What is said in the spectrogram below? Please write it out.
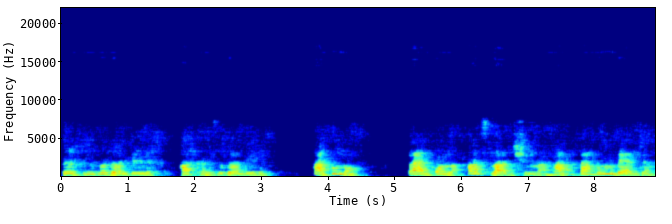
sırtınıza döndüğünüz, arkanızı döndüğünüz, ha bu mu? Ben onunla asla düşünmem. Ha ben bunu mu beğeneceğim?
